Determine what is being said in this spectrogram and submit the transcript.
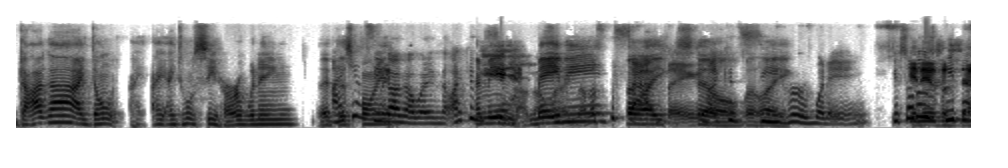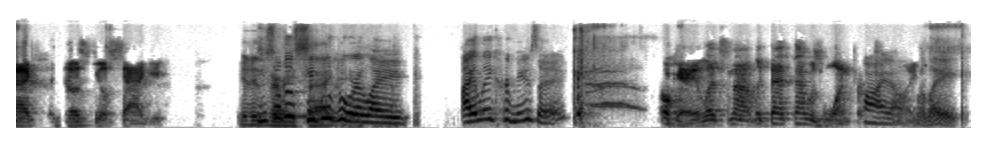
Gaga, I don't I, I I don't see her winning at this point. I can point. see Gaga winning though. I can I see mean, Gaga maybe, winning, though. That's the but, like, thing. still, I could but, see like- her winning. You saw it those is a people. SAG. It does feel saggy. It is You saw very those people who saggy. were like, "I like her music." Okay, let's not like that. That was one person. I know, like, but like,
